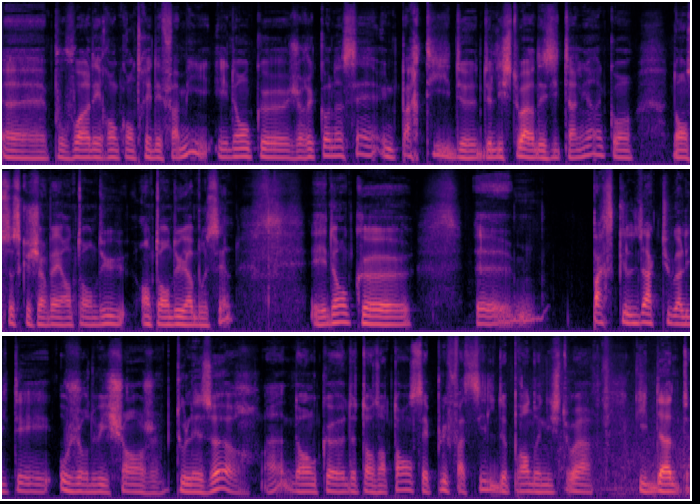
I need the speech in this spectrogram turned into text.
euh, pour voir et rencontrer des familles. Et donc, euh, je reconnaissais une partie de, l'histoire des Italiens dans ce que j'avais entendu, entendu à Bruxelles. Et donc, euh, euh, parce que l'actualité aujourd'hui change tous les heures, hein, donc de temps en temps, c'est plus facile de prendre une histoire qui date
